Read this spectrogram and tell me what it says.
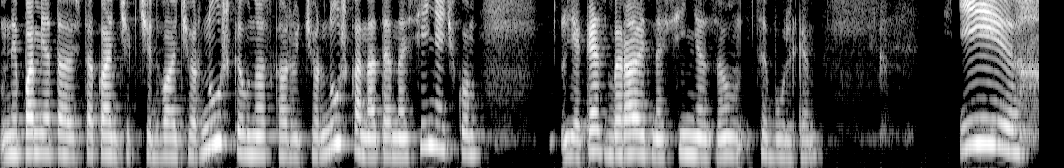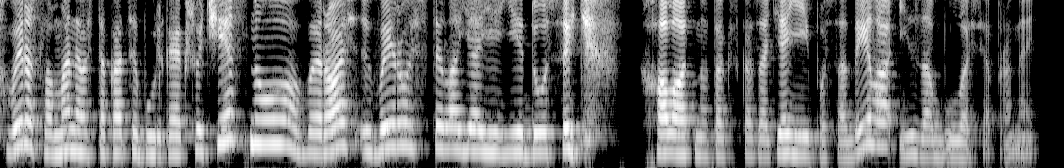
не пам'ятаю, стаканчик чи два чорнушки. У нас кажуть, чорнушка на те насіннячко, яке збирають насіння з цибульки. І виросла в мене ось така цибулька. Якщо чесно, виростила я її досить халатно, так сказати. Я її посадила і забулася про неї.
